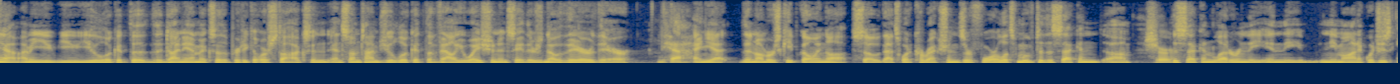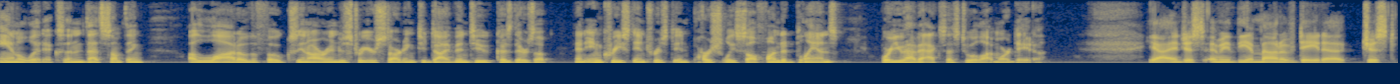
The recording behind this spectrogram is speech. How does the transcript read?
Yeah, I mean, you, you, you look at the, the dynamics of the particular stocks, and, and sometimes you look at the valuation and say there's no there there. Yeah, and yet the numbers keep going up. So that's what corrections are for. Let's move to the second, um, sure. the second letter in the in the mnemonic, which is analytics, and that's something a lot of the folks in our industry are starting to dive into because there's a an increased interest in partially self funded plans where you have access to a lot more data. Yeah, and just I mean the amount of data just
